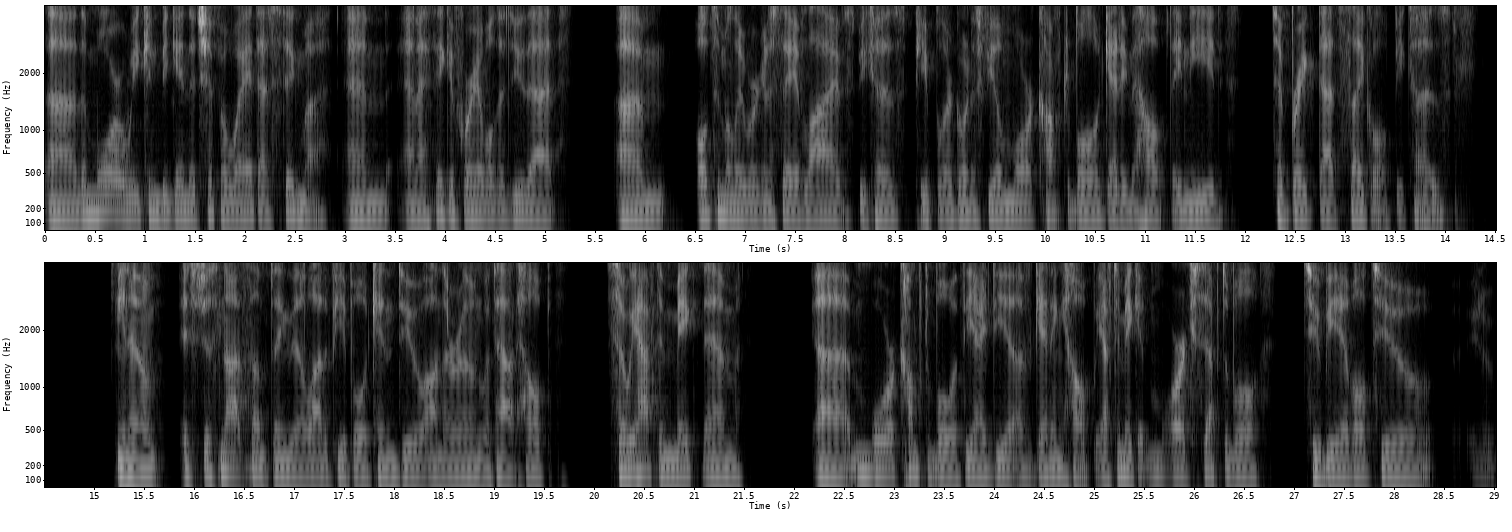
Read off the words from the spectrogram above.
uh, the more we can begin to chip away at that stigma. And and i think if we're able to do that um, ultimately we're going to save lives because people are going to feel more comfortable getting the help they need to break that cycle because you know, it's just not something that a lot of people can do on their own without help. So we have to make them uh, more comfortable with the idea of getting help. We have to make it more acceptable to be able to you know,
